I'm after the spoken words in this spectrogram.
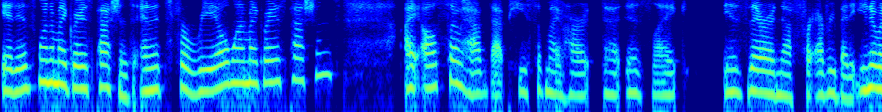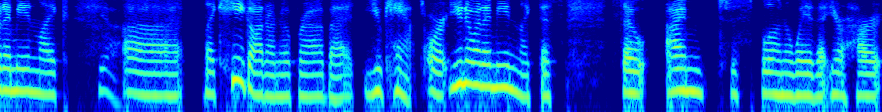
it is one of my greatest passions and it's for real one of my greatest passions, I also have that piece of my heart that is like, is there enough for everybody? You know what I mean? Like, yeah. uh, like he got on Oprah, but you can't, or you know what I mean? Like this. So I'm just blown away that your heart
